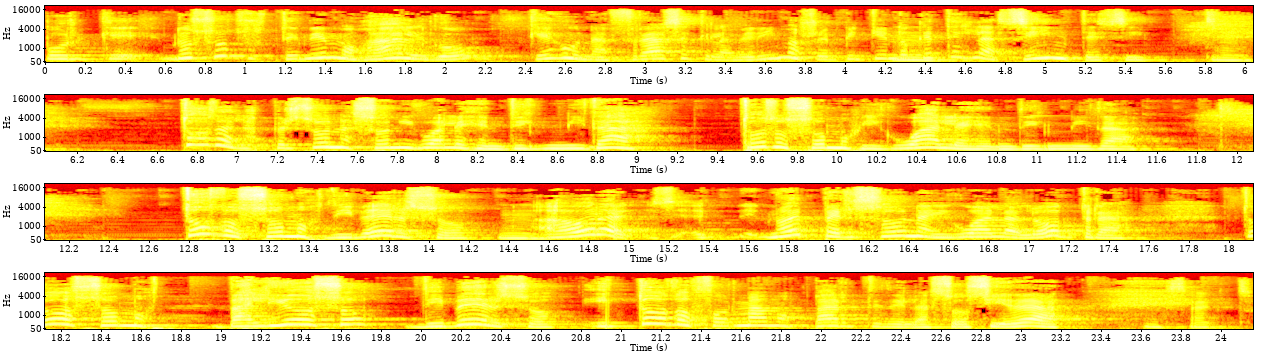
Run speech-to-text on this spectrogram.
porque nosotros tenemos algo, que es una frase que la venimos repitiendo, que mm. esta es la síntesis. Mm. Todas las personas son iguales en dignidad, todos somos iguales en dignidad, todos somos diversos. Mm. Ahora no hay persona igual a la otra, todos somos valiosos, diversos y todos formamos parte de la sociedad. Exacto.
